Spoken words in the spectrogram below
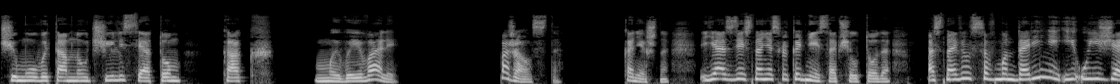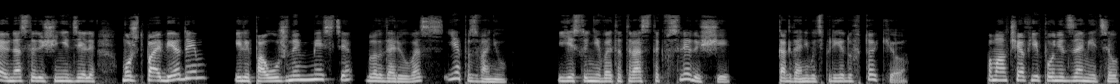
чему вы там научились и о том, как мы воевали. Пожалуйста. Конечно. Я здесь на несколько дней, сообщил Тодда. Остановился в Мандарине и уезжаю на следующей неделе. Может, пообедаем? Или поужинаем вместе? Благодарю вас, я позвоню. Если не в этот раз, так в следующий. Когда-нибудь приеду в Токио. Помолчав, японец заметил.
